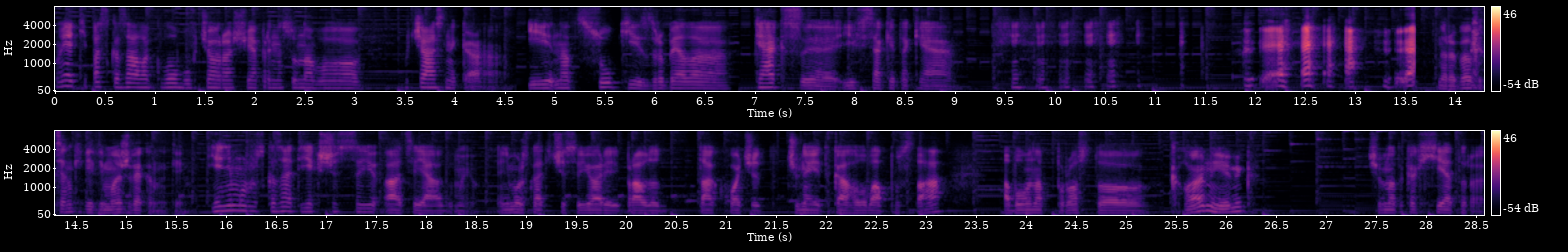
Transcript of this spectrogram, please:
Ну я типа сказала клубу вчора, що я принесу нового учасника. І Нацукі зробила кекси і всяке таке. Нароби обіцянки, які ти можеш виконати. Я не можу сказати, якщо Сайо... А, це я думаю. Я не можу сказати, чи Сайорі правда так хоче, чи в неї така голова пуста, або вона просто. Кланінг. Чи вона така хитра.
